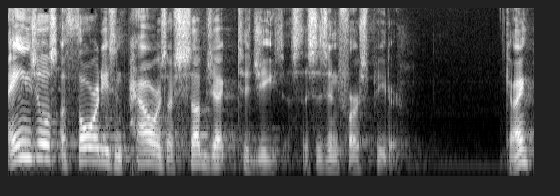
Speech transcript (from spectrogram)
Angels, authorities, and powers are subject to Jesus. This is in 1 Peter. Okay?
